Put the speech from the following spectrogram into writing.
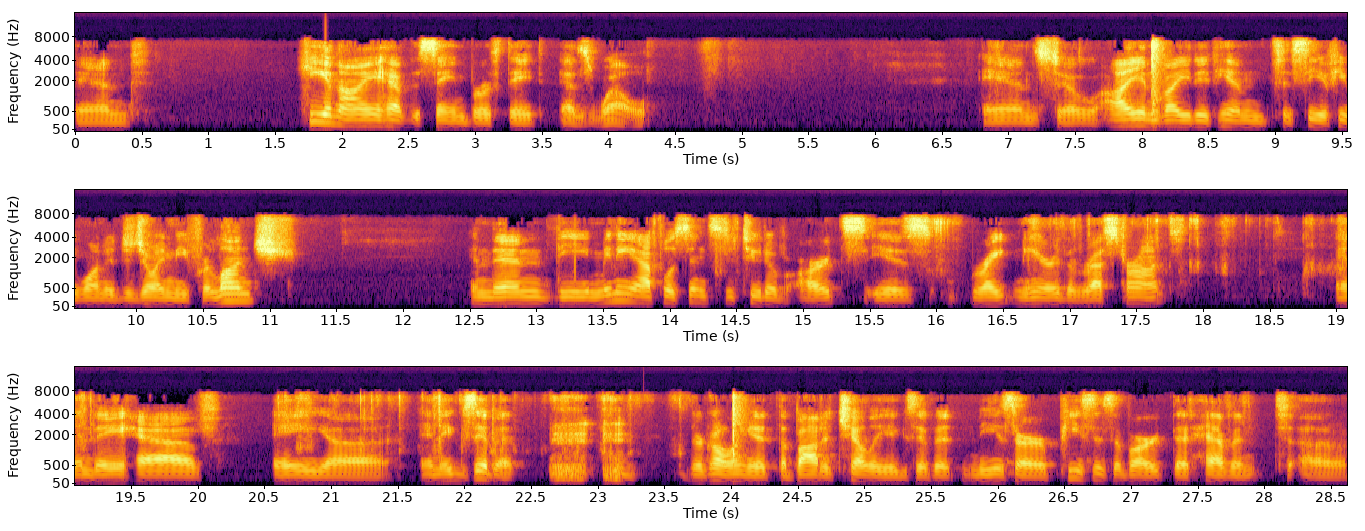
and he and I have the same birth date as well. And so I invited him to see if he wanted to join me for lunch. And then the Minneapolis Institute of Arts is right near the restaurant, and they have a uh, an exhibit. They're calling it the Botticelli exhibit. And these are pieces of art that haven't uh,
